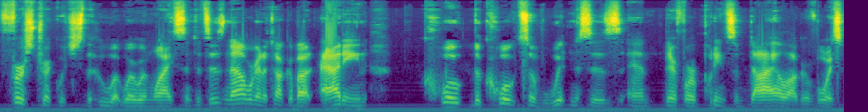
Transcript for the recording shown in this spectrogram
first trick, which is the who, what, where, when, why sentences. Now we're going to talk about adding quote the quotes of witnesses and therefore putting some dialogue or voice.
